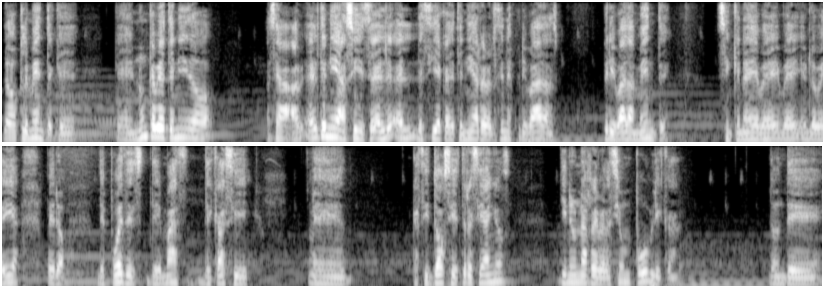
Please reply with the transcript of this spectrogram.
Luego Clemente, que, nunca había tenido, o sea, él tenía así, él, él decía que tenía revelaciones privadas, privadamente, sin que nadie lo veía, pero después de, más de casi, eh, casi 12, 13 años, tiene una revelación pública, donde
